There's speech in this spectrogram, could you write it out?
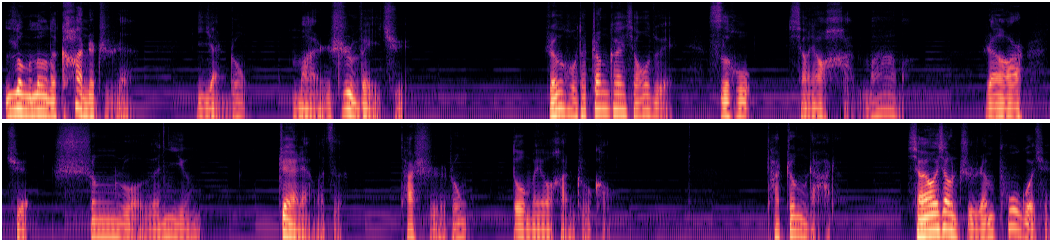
愣愣地看着纸人，眼中满是委屈。然后她张开小嘴，似乎想要喊妈妈，然而却声若蚊蝇，这两个字，他始终都没有喊出口。他挣扎着，想要向纸人扑过去，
